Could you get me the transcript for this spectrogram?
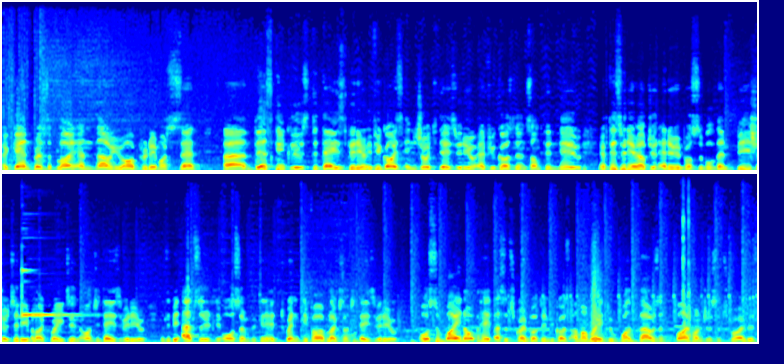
Again press apply and now you are pretty much set. And this concludes today's video. If you guys enjoyed today's video, if you guys learned something new, if this video helped you in any way possible, then be sure to leave a like rating on today's video. It would be absolutely awesome if we can hit 25 likes on today's video. Also, why not hit that subscribe button because I'm on my way to 1500 subscribers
